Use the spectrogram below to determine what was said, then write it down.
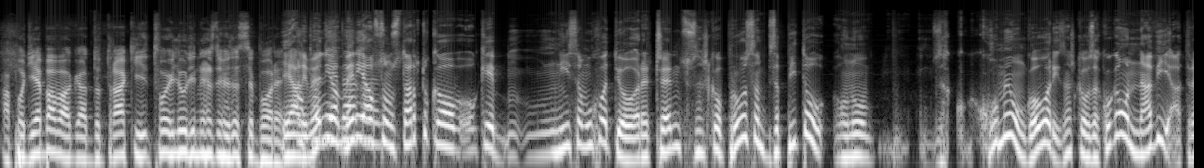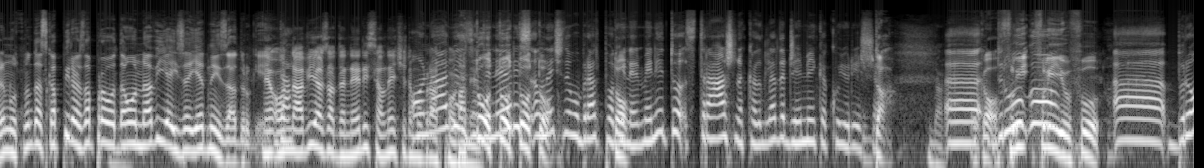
A podjebava ga do traki, tvoji ljudi ne znaju da se bore. E, ali A meni, je- meni ja podjebava- u startu kao, ok, nisam uhvatio rečenicu, znaš, kao prvo sam zapitao, ono, za ko- kome on govori, znaš, kao za koga on navija trenutno, da skapiraš zapravo da on navija i za jedne i za druge. Ne, on Da. navija za Daenerys, ali neće da mu On brat navija pogine. za Pa to, to, Daenerys, to, to. ali neće da mu brat pogine. Meni je to strašno kad gleda Jaime kako juriše. Da, Da. Uh, kao, drugo, flee, flee fool. A, Bron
